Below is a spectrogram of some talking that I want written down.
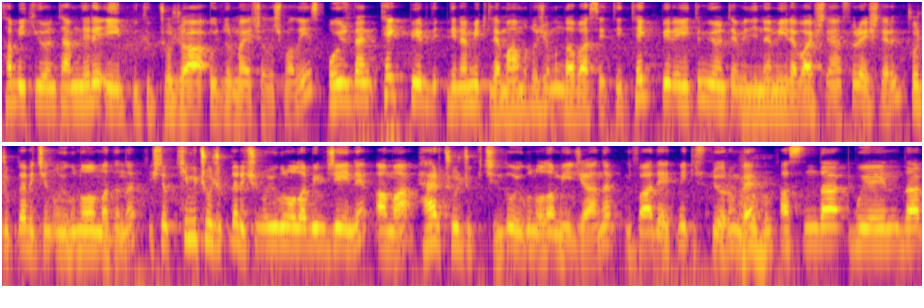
tabii ki yöntemleri eğip büküp çocuğa uydurmaya çalışmalıyız. O yüzden tek bir di- dinamikle Mahmut hocamın da bahsettiği tek bir eğitim yöntemi dinamiğiyle başlayan süreçlerin çocuklar için uygun olmadığını, işte kimi çocuklar için uygun olabileceğini ama her çocuk için de uygun olamayacağını ifade etmek istiyorum ve aslında bu yayını da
